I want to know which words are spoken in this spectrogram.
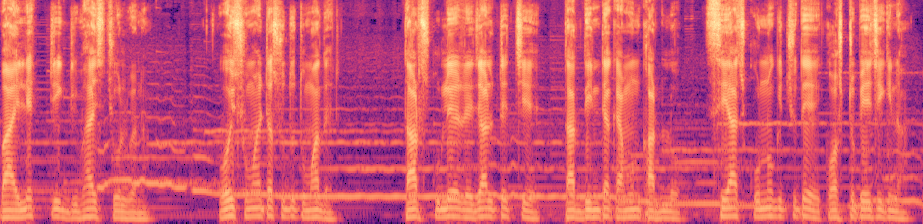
বা ইলেকট্রিক ডিভাইস চলবে না। ওই সময়টা শুধু তোমাদের। তার স্কুলের রেজাল্টের চেয়ে তার দিনটা কেমন কাটলো, সে আজ কোনো কিছুতে কষ্ট পেয়েছে কিনা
